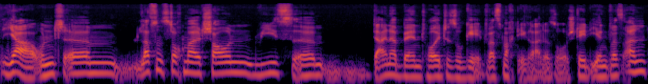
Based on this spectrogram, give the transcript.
ja, und ähm, lass uns doch mal schauen, wie es ähm, deiner Band heute so geht. Was macht ihr gerade so? Steht irgendwas an?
